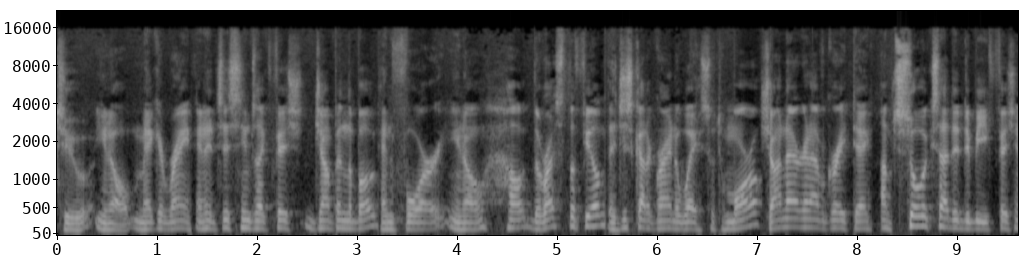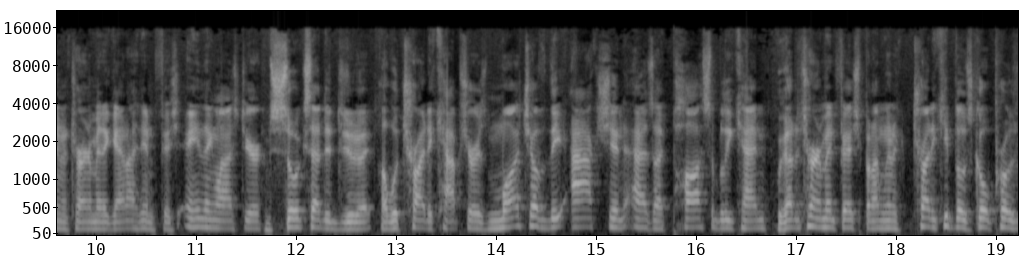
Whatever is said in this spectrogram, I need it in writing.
to you know make it rain, and it just seems like fish jump in the boat. And for you know how the rest of the field, they just got to grind away. So tomorrow, Shawn and I are gonna have a great day. I'm so excited to be fishing a tournament again. I didn't fish anything last year. I'm so excited to do it. I will try to capture as much of the action as I possibly can. We got a tournament fish, but I'm gonna try to keep those GoPros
